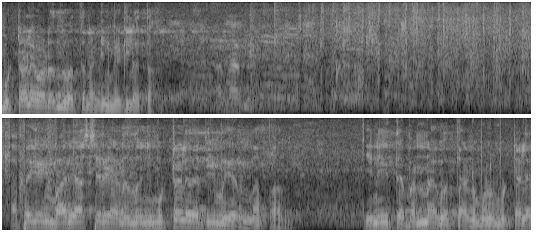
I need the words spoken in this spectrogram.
ಮುಟ್ಟಾಳೆ ವಾಡೊಂದು ಬತ್ತನಕ್ಲೆ ಮಿಕ್ಲೆತ್ತ ಅಪ್ಪಗೆ ಹೆಂಗೆ ಭಾರಿ ಆಶ್ಚರ್ಯ ಮುಟ್ಟಾಳೆದ ಟೀಮ್ ಏರಣ್ಣಪ್ಪ ಅಂತ ಇನ್ನೀತ ಬಣ್ಣ ಗೊತ್ತಾಣ ಮುಳು ಮುಟ್ಟಲೆ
